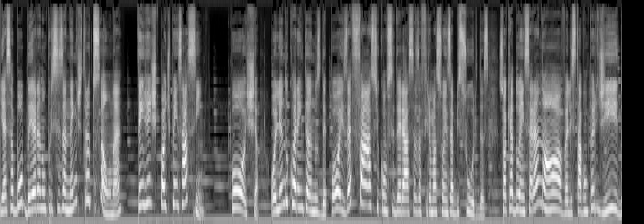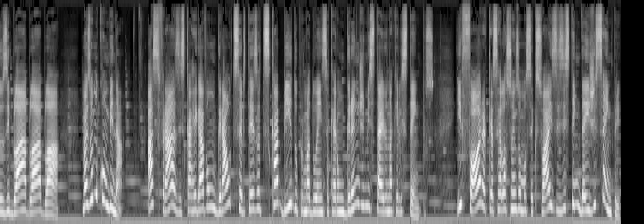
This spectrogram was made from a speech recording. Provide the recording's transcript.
e essa bobeira não precisa nem de tradução, né? Tem gente que pode pensar assim: Poxa, olhando 40 anos depois, é fácil considerar essas afirmações absurdas. Só que a doença era nova, eles estavam perdidos e blá blá blá. Mas vamos combinar. As frases carregavam um grau de certeza descabido para uma doença que era um grande mistério naqueles tempos. E fora que as relações homossexuais existem desde sempre.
